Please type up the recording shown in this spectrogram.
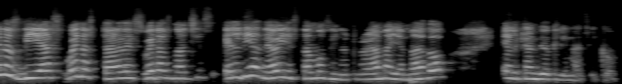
Buenos días, buenas tardes, buenas noches. El día de hoy estamos en el programa llamado El cambio climático.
